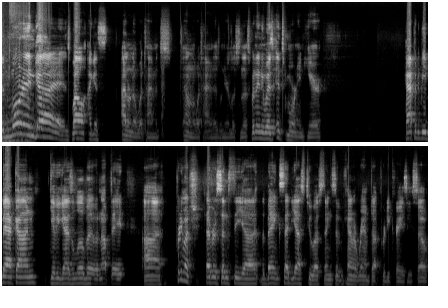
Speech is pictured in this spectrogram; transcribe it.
Good morning, guys. Well, I guess I don't know what time it's. I don't know what time it is when you're listening to this, but anyways, it's morning here. Happy to be back on. Give you guys a little bit of an update. Uh, pretty much ever since the uh, the bank said yes to us, things have kind of ramped up pretty crazy. So,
